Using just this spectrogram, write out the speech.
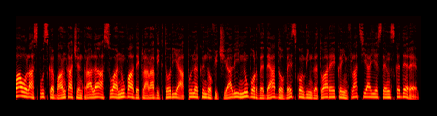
Paul a spus că Banca Centrală a SUA nu va declara victoria până când oficialii nu vor vedea dovezi convingătoare că inflația este în scădere.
